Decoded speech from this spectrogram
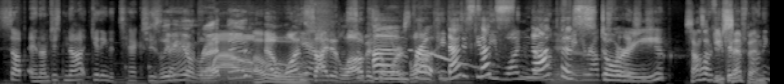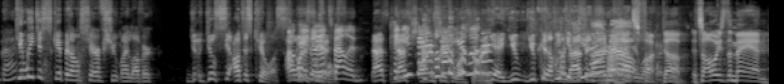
sup," and I'm just not getting the text. She's leaving you on red, dude? Oh. A one-sided love is the Um, worst bro, love. Can you That's- just give me that's one not the figure out this story. Sounds Oh, like you keep responding simping. Can we just skip and I'll sheriff shoot my lover? You, you'll see. I'll just kill us. I Okay, wanna no, that's it. valid. That's Can that's you share honestly about your love. Yeah, you you can. can 100% do that. sheriff Find Oh, that's fucked up. It's always the man.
